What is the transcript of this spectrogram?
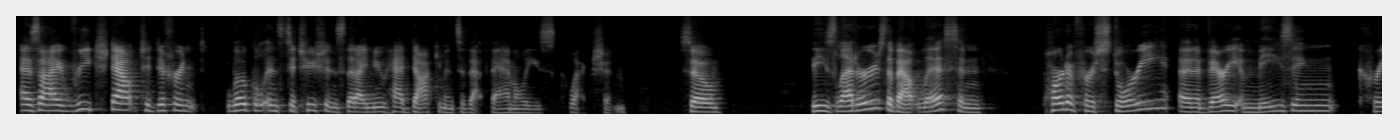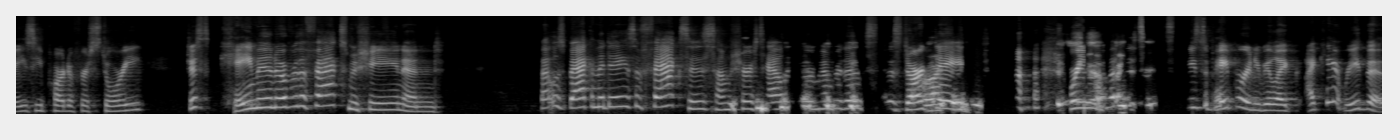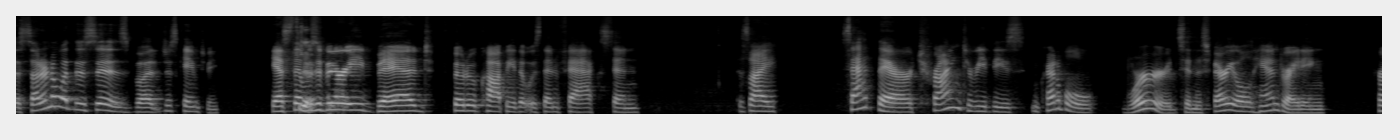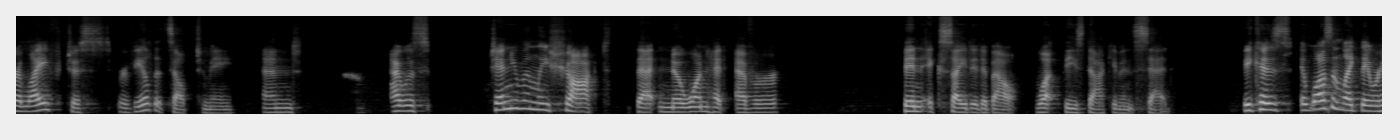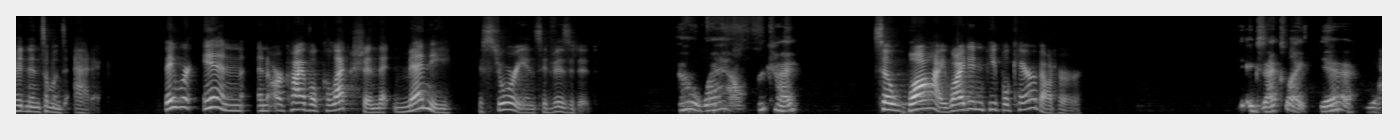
as I reached out to different local institutions that I knew had documents of that family's collection. So these letters about Liz and part of her story and a very amazing, crazy part of her story just came in over the fax machine and that was back in the days of faxes. I'm sure Sally, you remember this those dark days where you get this piece of paper and you'd be like, I can't read this. I don't know what this is, but it just came to me. Yes, that Yeah. was a very bad photocopy that was then faxed. And as I sat there trying to read these incredible words in this very old handwriting, her life just revealed itself to me. And I was genuinely shocked that no one had ever been excited about what these documents said because it wasn't like they were hidden in someone's attic. They were in an archival collection that many historians had visited. Oh, wow. Okay. So why? Why didn't people care about her? Exactly. Yeah. Yeah.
